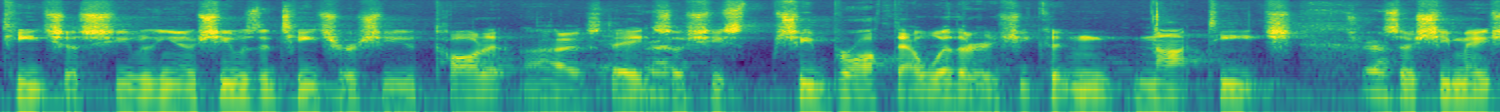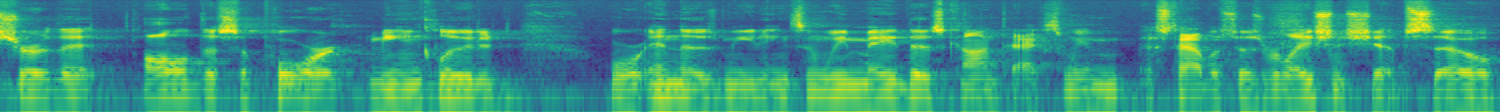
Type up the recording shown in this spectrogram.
teach us. She was, you know, she was a teacher. She taught at Ohio State, so Right. she she brought that with her. She couldn't not teach. Sure. So she made sure that all of the support, me included, were in those meetings, and we made those contacts. and We established those relationships. So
